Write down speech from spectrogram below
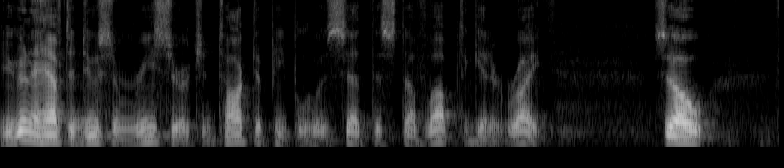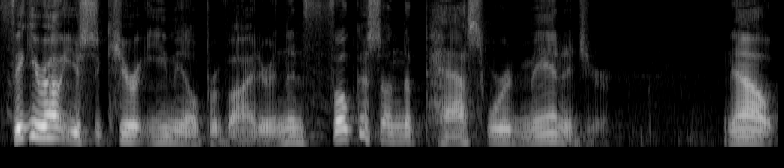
you're going to have to do some research and talk to people who have set this stuff up to get it right. So figure out your secure email provider and then focus on the password manager. Now,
